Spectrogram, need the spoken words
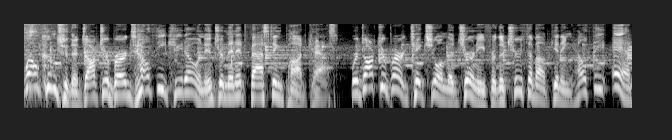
Welcome to the Dr. Berg's Healthy Keto and Intermittent Fasting Podcast, where Dr. Berg takes you on the journey for the truth about getting healthy and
